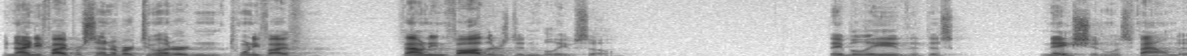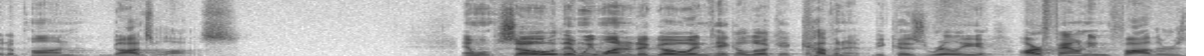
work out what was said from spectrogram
But 95% of our 225 founding fathers didn't believe so. They believed that this nation was founded upon God's laws. And so then we wanted to go and take a look at covenant because really our founding fathers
